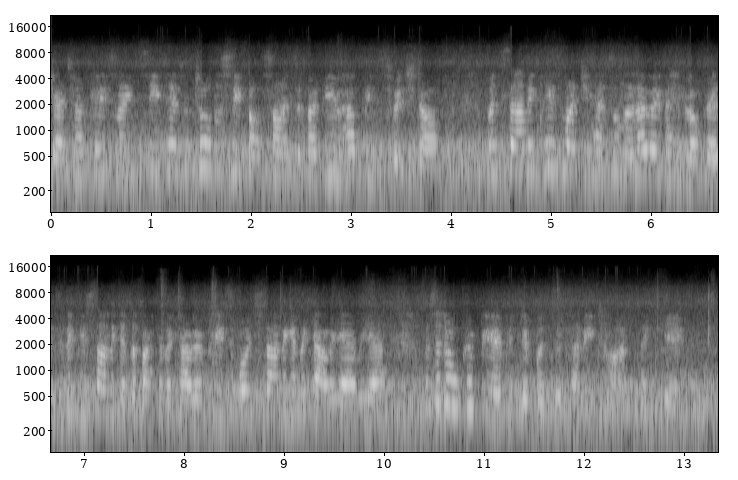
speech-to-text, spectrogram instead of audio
Please remain seated until the seatbelt signs above you have been switched off. When standing, please mind your heads on the low overhead lockers, and if you're standing at the back of the cabin, please avoid standing in the galley area, as the door could be opened inwards at any time. Thank you.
